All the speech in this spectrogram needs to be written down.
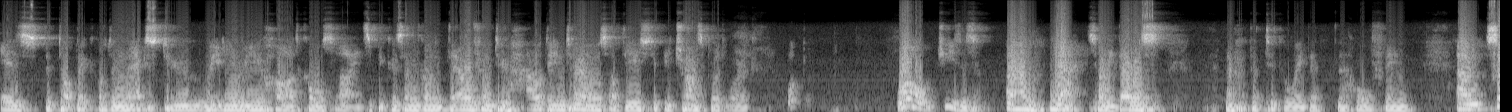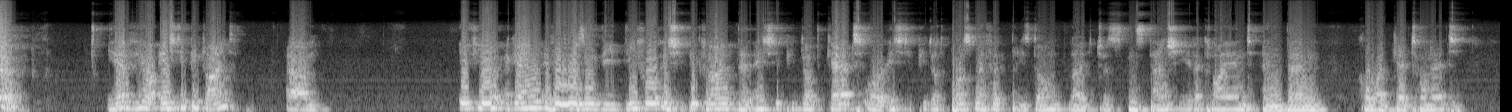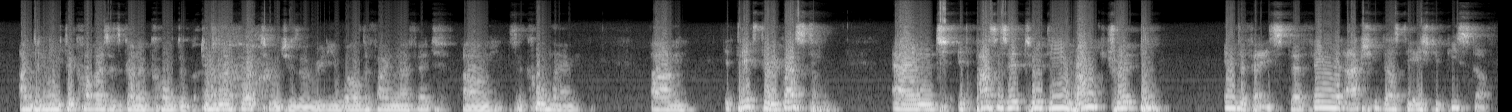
is the topic of the next two really, really hardcore slides because I'm going to delve into how the internals of the HTTP transport work. Whoa, Jesus. Um, yeah, sorry, that was, that took away the, the whole thing. Um, so, you have your HTTP client. Um, if you, again, if you're using the default HTTP client, the http.get or http.post method, please don't like just instantiate a client and then call a get on it. Underneath the covers, it's going to call the do method, which is a really well-defined method. Um, it's a cool name. Um, it takes the request and it passes it to the round trip interface, the thing that actually does the HTTP stuff.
